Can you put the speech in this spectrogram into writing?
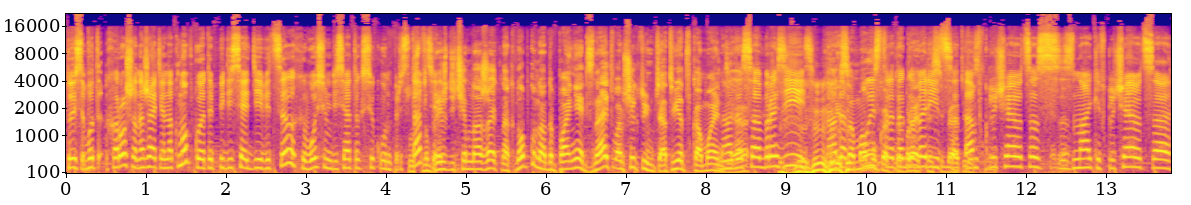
То есть вот хорошее нажатие на кнопку, это 59 0,8 секунд. Представьте. Слушай, ну прежде чем нажать на кнопку, надо понять, знает вообще кто-нибудь ответ в команде. Надо а? сообразить, надо быстро договориться. Там включаются знаки, включаются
